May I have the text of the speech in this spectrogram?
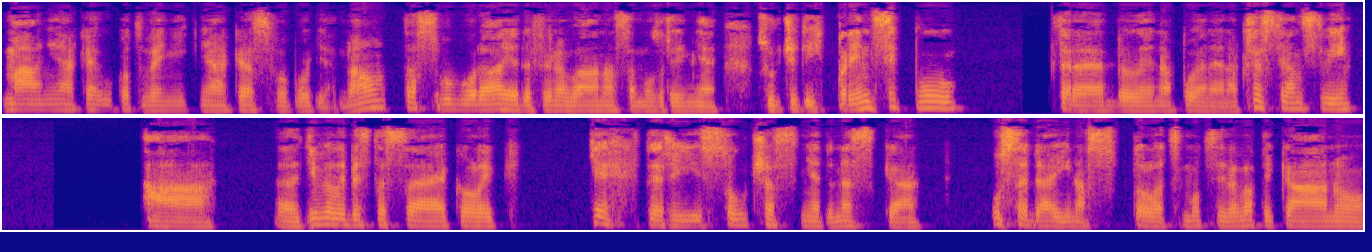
má nějaké ukotvení k nějaké svobodě. No, ta svoboda je definována samozřejmě z určitých principů, které byly napojené na křesťanství a e, divili byste se, kolik těch, kteří současně dneska usedají na stolec moci ve Vatikánu,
